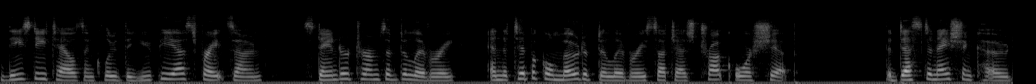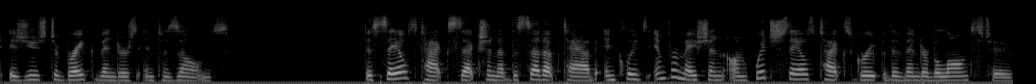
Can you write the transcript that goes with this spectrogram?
These details include the UPS freight zone, standard terms of delivery, and the typical mode of delivery such as truck or ship. The destination code is used to break vendors into zones. The Sales Tax section of the Setup tab includes information on which sales tax group the vendor belongs to,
